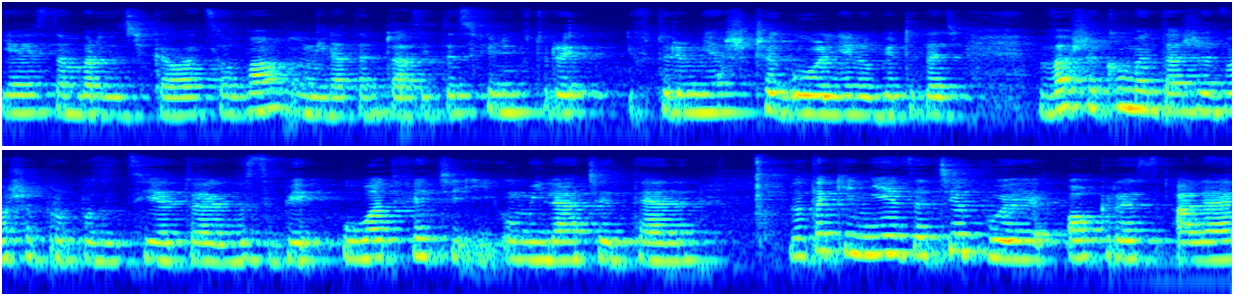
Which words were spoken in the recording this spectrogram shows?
Ja jestem bardzo ciekawa, co Wam umila ten czas i to jest film, który, w którym ja szczególnie lubię czytać Wasze komentarze, Wasze propozycje, to jak Wy sobie ułatwiacie i umilacie ten, no taki nie za ciepły okres, ale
